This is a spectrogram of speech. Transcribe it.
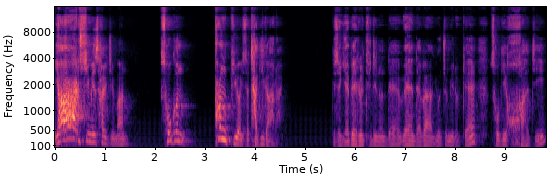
열심히 살지만 속은 텅 비어 있어 자기가 알아요. 그래서 예배를 드리는데 왜 내가 요즘 이렇게 속이 허하지?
